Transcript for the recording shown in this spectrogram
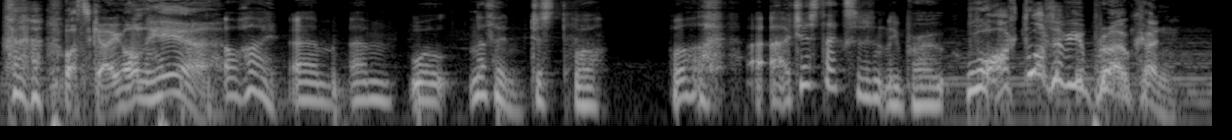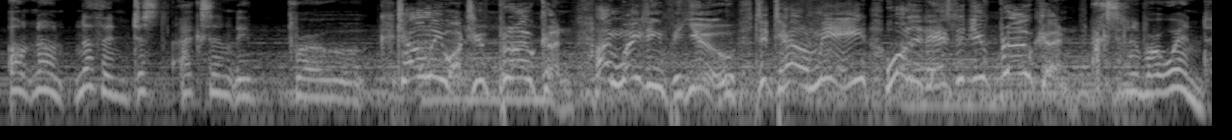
What's going on here? Oh, hi. Um, um, well, nothing. Just, well, well, I, I just accidentally broke. What? What have you broken? Oh, no, nothing. Just accidentally broke. Tell me what you've broken. I'm waiting for you to tell me what it is that you've broken. Accidentally broke wind.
